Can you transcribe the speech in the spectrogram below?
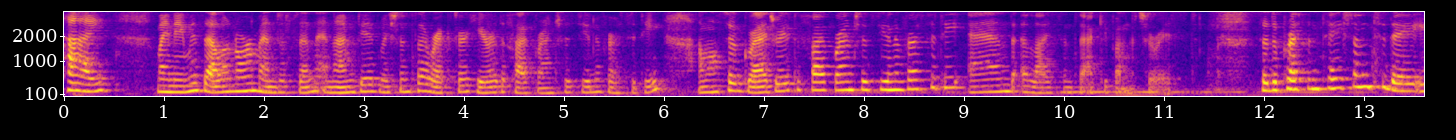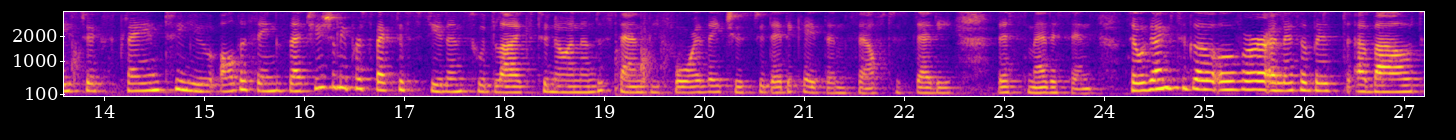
Hi, my name is Eleonor Mendelson and I'm the admissions director here at the Five Branches University. I'm also a graduate of Five Branches University and a licensed acupuncturist. So the presentation today is to explain to you all the things that usually prospective students would like to know and understand before they choose to dedicate themselves to study this medicine. So we're going to go over a little bit about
